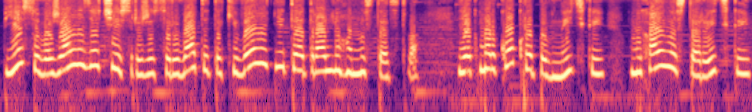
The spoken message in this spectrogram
П'єсу вважали за честь режисерувати такі велетні театрального мистецтва, як Марко Кропивницький, Михайло Старицький,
